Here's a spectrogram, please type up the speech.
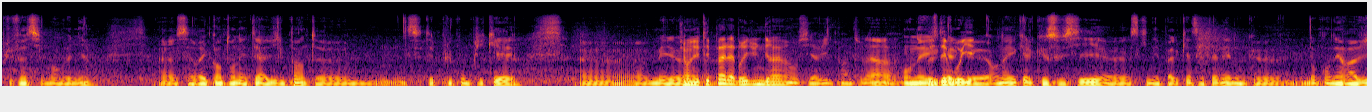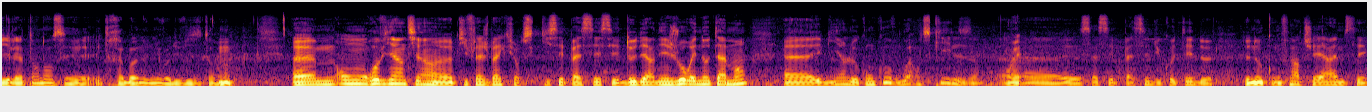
plus facilement venir. Euh, c'est vrai que quand on était à Villepinte, euh, c'était plus compliqué. Euh, mais on n'était pas à l'abri d'une grève hein, aussi à Villepinte. Là, on, a eu se débrouiller. on a eu quelques soucis, ce qui n'est pas le cas cette année. Donc, donc on est ravis. La tendance est, très bonne au niveau du visiteur. Mm. Euh, on revient, tiens, euh, petit flashback sur ce qui s'est passé ces deux derniers jours et notamment euh, eh bien, le concours World Skills. ça s'est passé du côté de, nos confrères chez RMC.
